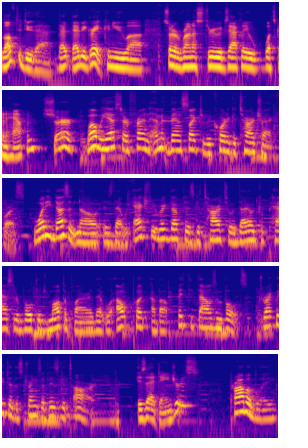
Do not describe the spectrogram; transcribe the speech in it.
love to do that. That that'd be great. Can you uh, sort of run us through exactly what's going to happen? Sure. Well, we asked our friend Emmett Van Slyke to record a guitar track for us. What he doesn't know is that we actually rigged up his guitar to a diode capacitor voltage multiplier that will output about 50,000 volts directly to the strings of his guitar. Is that dangerous? Probably,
